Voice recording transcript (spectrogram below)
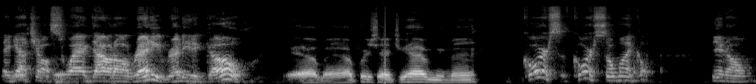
they got y'all swagged out already, ready to go. Yeah, man. I appreciate you having me, man. Of course, of course. So, Michael, you know,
